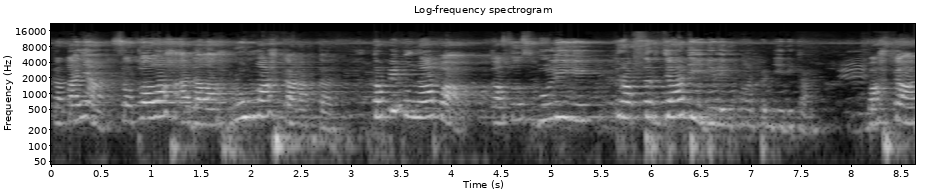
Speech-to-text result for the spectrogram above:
Katanya, sekolah adalah rumah karakter. Tapi mengapa kasus bullying kerap terjadi di lingkungan pendidikan? Bahkan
